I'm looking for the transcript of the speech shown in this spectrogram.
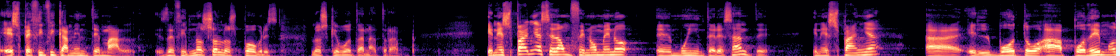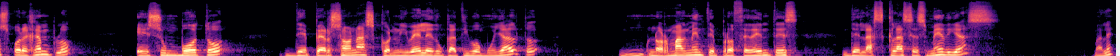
específicamente mal. Es decir, no son los pobres los que votan a Trump. En España se da un fenómeno eh, muy interesante. En España ah, el voto a Podemos, por ejemplo, es un voto de personas con nivel educativo muy alto, normalmente procedentes de las clases medias, ¿vale?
